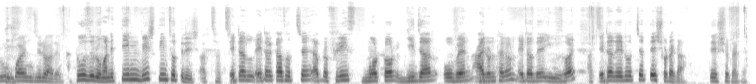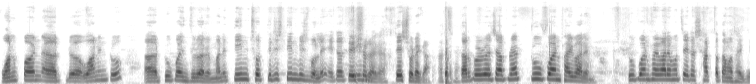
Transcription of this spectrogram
2.0 RM two zero মানে তিন বিশ তিন ছত্রিশ। আচ্ছা আচ্ছা। এটার এটার কাজ হচ্ছে আপনার fridge motor geyser oven iron টায়রন এটা দিয়ে ইউজ হয়। আচ্ছা। এটার রেট হচ্ছে তেইশশো টাকা। 2300 টাকা। One point one into two point zero R মানে তিন ছত্রিশ তিন বিশ বলে। এটা 2300 টাকা। তেইশশো টাকা। আচ্ছা। তারপর রয়েছে আপনার two point five R M two point five R M হচ্ছে এটা ষাটটা তামা থাকবে।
